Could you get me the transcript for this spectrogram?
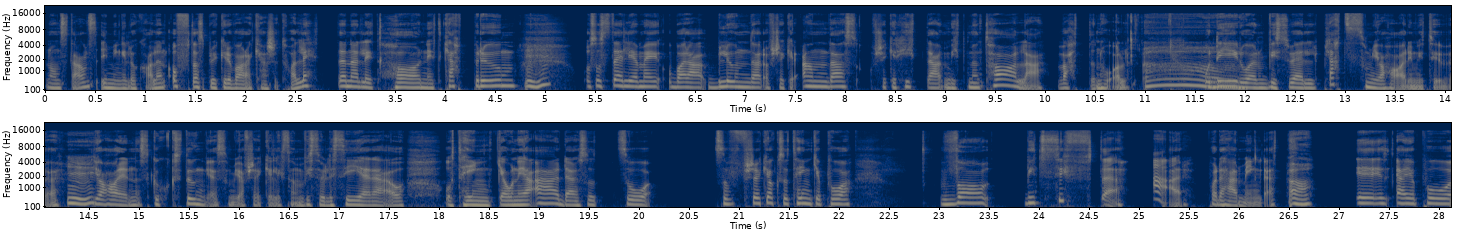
någonstans i mingellokalen. Oftast brukar det vara kanske toaletten eller ett hörn i ett kapprum. Mhm. Och så ställer jag mig och bara blundar och försöker andas och försöker hitta mitt mentala vattenhål. Och Det är då en visuell plats som jag har i mitt huvud. Jag har en skogsdunge som jag försöker liksom visualisera och, och tänka. Och när jag är där så, så, så försöker jag också tänka på vad mitt syfte är på det här minglet. Ja. Eh, Är jag på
